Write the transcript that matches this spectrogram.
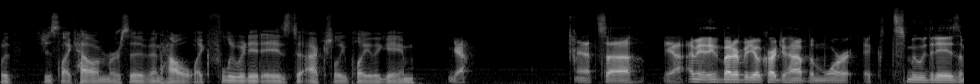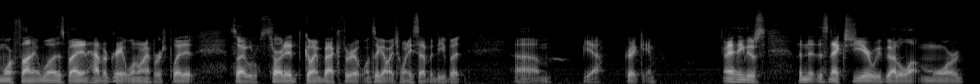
with just like how immersive and how like fluid it is to actually play the game. Yeah, it's uh yeah. I mean, the better video card you have, the more smooth it is, the more fun it was. But I didn't have a great one when I first played it, so I started going back through it once I got my 2070. But um, yeah, great game. And I think there's this next year we've got a lot more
